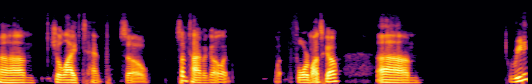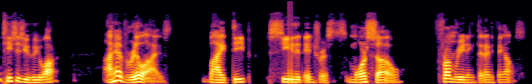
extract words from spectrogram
um, July 10th. So some time ago, like what, four months ago. Um, reading teaches you who you are. I have realized my deep seated interests more so from reading than anything else.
